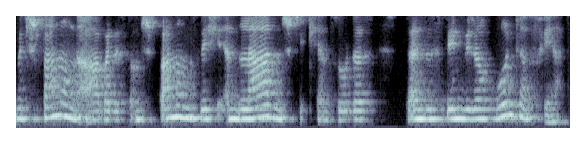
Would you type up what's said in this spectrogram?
mit Spannung arbeitest und Spannung sich entladen Stückchen, so dass dein System wieder runterfährt.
